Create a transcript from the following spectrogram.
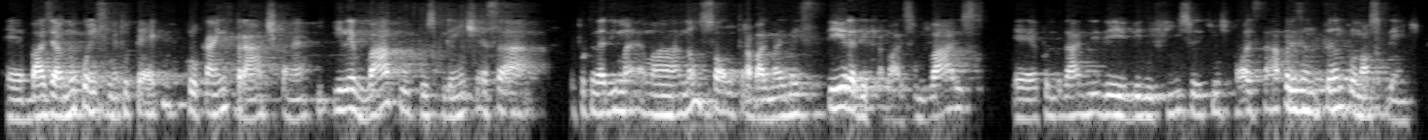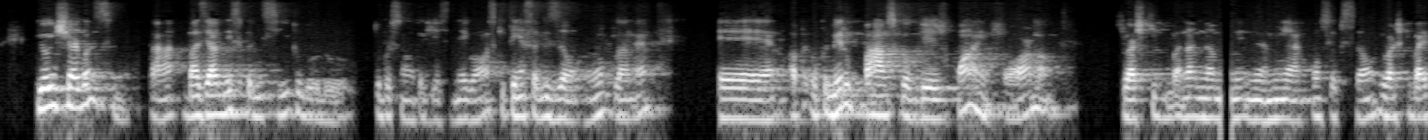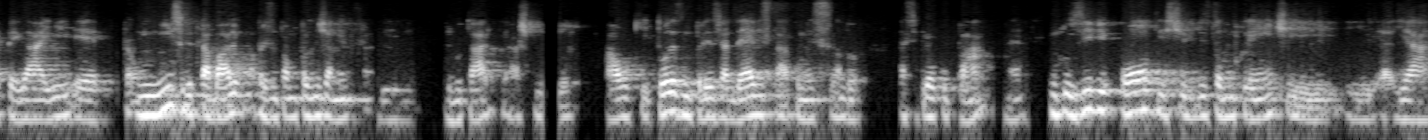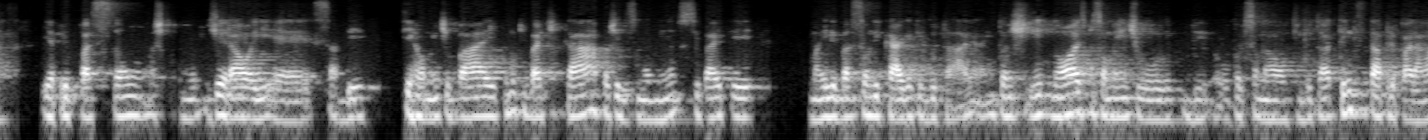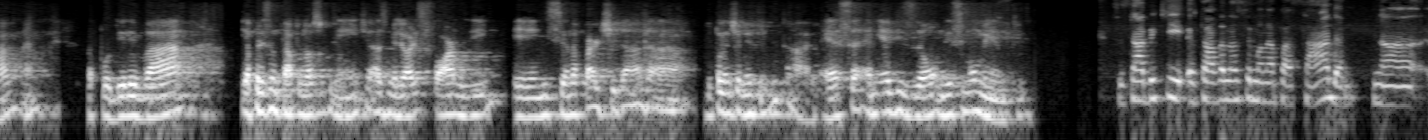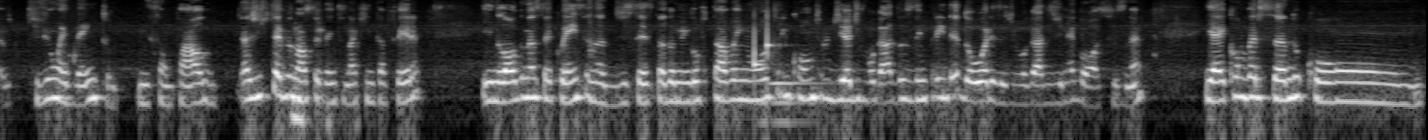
é, baseado no conhecimento técnico, colocar em prática né, e levar para os clientes essa oportunidade de uma, uma, não só um trabalho, mas uma esteira de trabalho. São vários é, oportunidades de benefícios que a gente pode estar apresentando para o nosso cliente. E eu enxergo assim, tá? baseado nesse princípio do, do, do profissional de inteligência de negócio, que tem essa visão ampla, né? É, o primeiro passo que eu vejo com a reforma que eu acho que na, na, na, minha concepção, eu acho que vai pegar aí é, um início de trabalho, apresentar um planejamento tributário, eu acho que é algo que todas as empresas já devem estar começando a se preocupar, né? Inclusive, ontem estive visitando um cliente e, e, e, a, e a preocupação, acho que geral aí é saber se realmente vai, como que vai ficar a partir desse momento, se vai ter uma elevação de carga tributária. Né? Então, nós, principalmente o, o, profissional tributário, tem que estar preparado né, para poder levar e apresentar para o nosso cliente as melhores formas, de, eh, iniciando a partir da, da, do planejamento tributário. Essa é a minha visão nesse momento. Você sabe que eu estava na semana passada, na, tive um evento em São Paulo. A gente teve o nosso evento na quinta-feira e logo na sequência, de sexta a domingo, eu estava em outro encontro de advogados empreendedores, advogados de negócios, né? E aí, conversando com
